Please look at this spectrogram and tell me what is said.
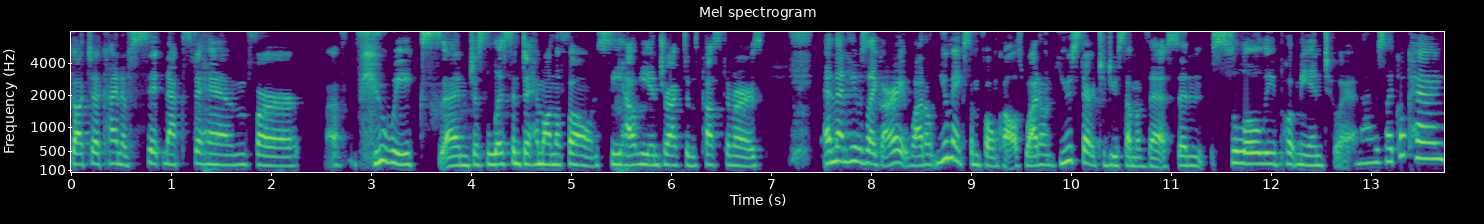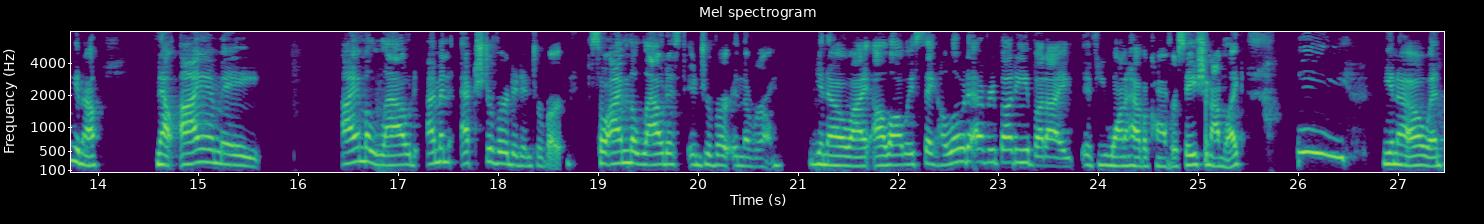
got to kind of sit next to him for a few weeks and just listen to him on the phone, see how he interacted with customers. And then he was like, All right, why don't you make some phone calls? Why don't you start to do some of this? And slowly put me into it. And I was like, Okay, you know, now I am a I am a loud, I'm an extroverted introvert. So I'm the loudest introvert in the room. You know, I, I'll always say hello to everybody, but I if you want to have a conversation, I'm like, you know, and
